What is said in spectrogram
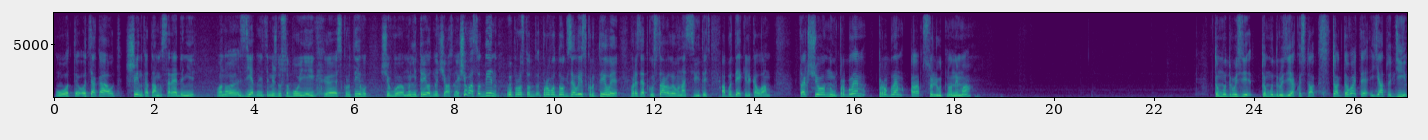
От, Оцяка от шинка там всередині. Воно з'єднується між собою, я їх е, скрутив, щоб е, мені три одночасно. Якщо у вас один, ви просто проводок взяли, скрутили, в розетку вставили, вона світить. Або декілька ламп. Так що ну, проблем, проблем абсолютно нема. Тому, друзі, тому, друзі, якось так. Так, давайте я тоді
